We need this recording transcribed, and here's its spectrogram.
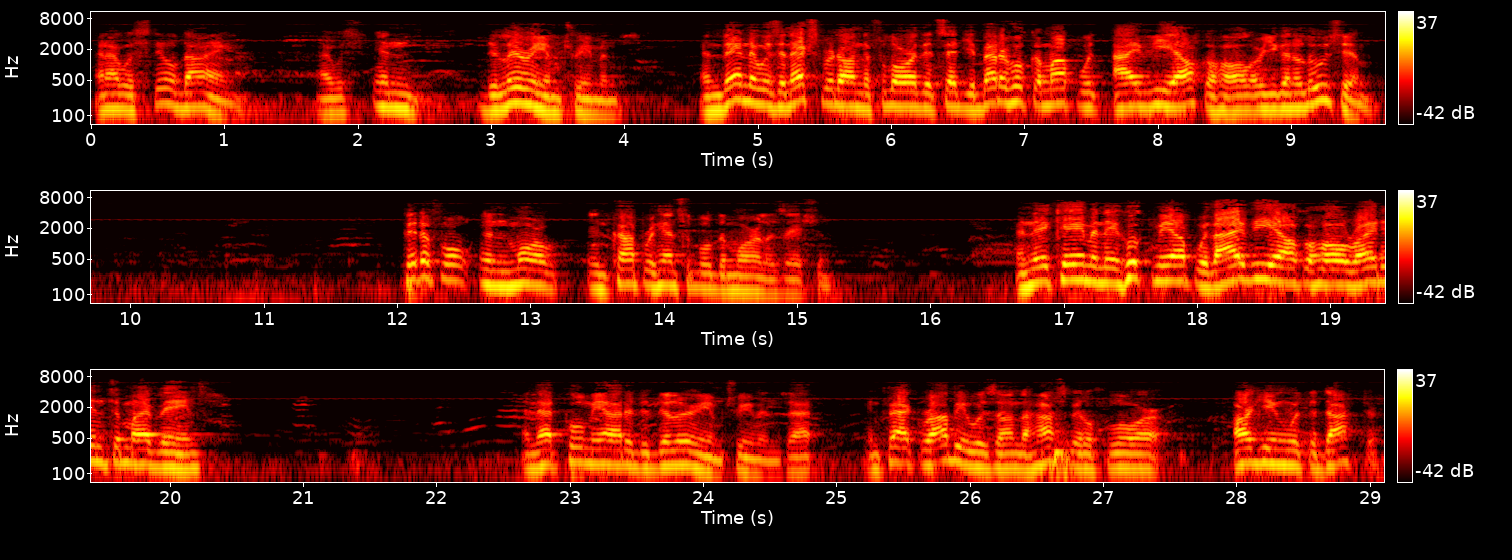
and I was still dying. I was in delirium tremens. And then there was an expert on the floor that said, you better hook him up with IV alcohol or you're going to lose him. Pitiful and moral, incomprehensible demoralization. And they came and they hooked me up with IV alcohol right into my veins. And that pulled me out of the delirium treatment. That, in fact, Robbie was on the hospital floor arguing with the doctor,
